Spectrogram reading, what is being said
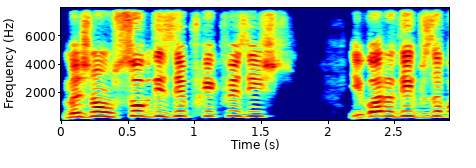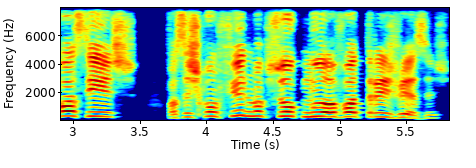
mas não soube dizer porque é que fez isto. E agora digo-vos a vocês: vocês confiam numa pessoa que muda o voto três vezes?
